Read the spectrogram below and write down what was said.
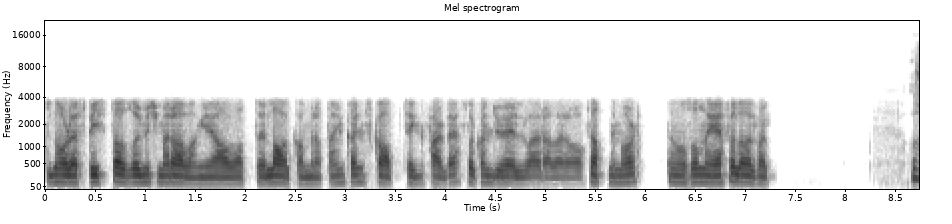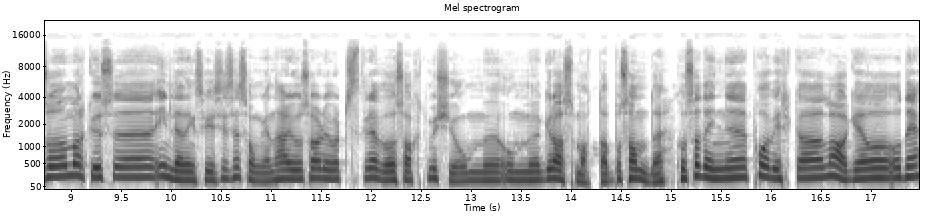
du er spist, så er du mye mer avhengig av at lagkameratene kan skape ting ferdig. Så kan du heller være der og sette den i mål. Det er noe sånn jeg føler i hvert fall. Og så Markus, eh, innledningsvis i sesongen her jo, så har det jo vært skrevet og sagt mye om, om grasmatta på Sande. Hvordan har den eh, påvirka laget og, og, det?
